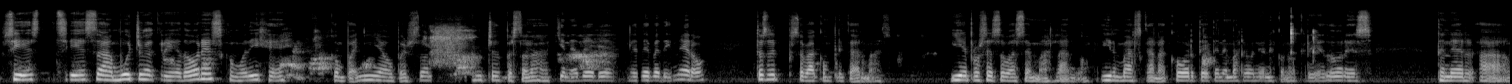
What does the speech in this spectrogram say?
Si es, si es a muchos acreedores, como dije, compañía o personas, muchas personas a quienes debe, le debe dinero, entonces pues, se va a complicar más. Y el proceso va a ser más largo. Ir más a la corte, tener más reuniones con los acreedores, tener, a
